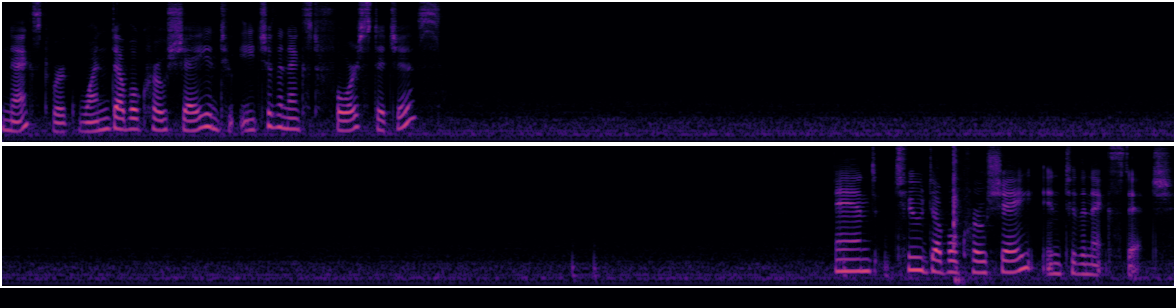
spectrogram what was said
Next, work one double crochet into each of the next four stitches. And two double crochet into the next stitch.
